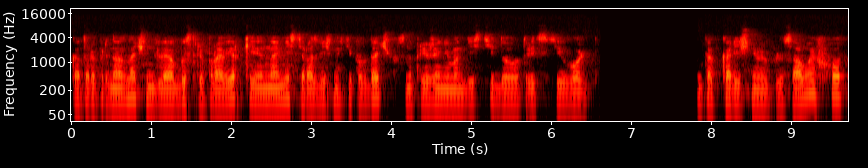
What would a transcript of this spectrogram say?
который предназначен для быстрой проверки на месте различных типов датчиков с напряжением от 10 до 30 вольт. Итак, коричневый плюсовой вход,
